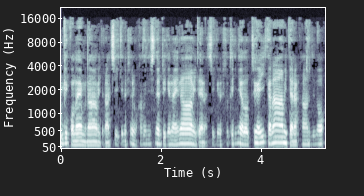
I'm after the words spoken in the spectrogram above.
ん、結構悩むなみたいな、地域の人にも確認しないといけないなみたいな、地域の人的にはどっちがいいかなみたいな感じの、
